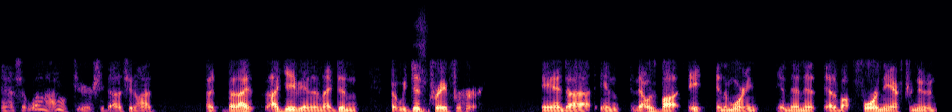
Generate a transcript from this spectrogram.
And I said, Well, I don't care if she does. You know, I, but but I I gave in and I didn't. But we did pray for her, and uh, and that was about eight in the morning. And then at, at about four in the afternoon,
